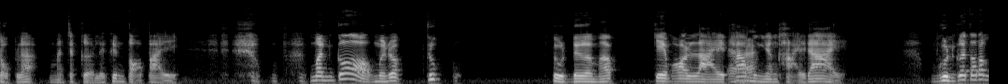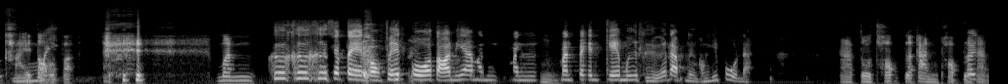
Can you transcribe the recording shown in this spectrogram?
จบละมันจะเกิดอะไรขึ้นต่อไป มันก็เหมือนแบบทุกสูตรเดิมครับ เกมออนไลน์ถ้าอ่าฮะมึงยังขายได้ คุณก็จะต้องขายต่อปะ มันคือคือคือสเตจของเฟสโกตอนเนี้ยมันมันอืมมันเป็นเกมมือถืออันดับหนึ่งของญี่ปุ่นอะ อ่าตัวท็อปละกันท็อปละกัน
